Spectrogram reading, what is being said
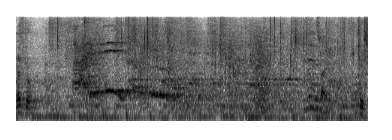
Let's go. Push.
